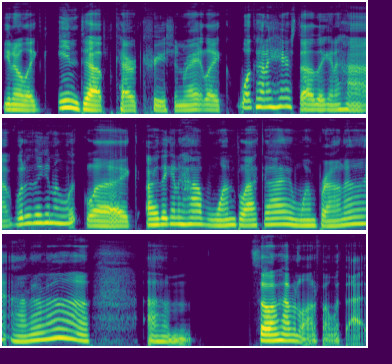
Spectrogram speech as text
You know, like in depth character creation, right? Like, what kind of hairstyle are they going to have? What are they going to look like? Are they going to have one black eye and one brown eye? I don't know. Um, so I'm having a lot of fun with that.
